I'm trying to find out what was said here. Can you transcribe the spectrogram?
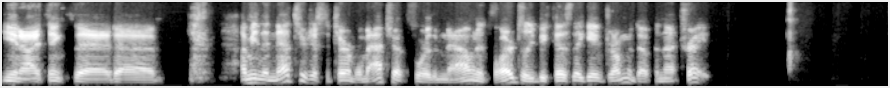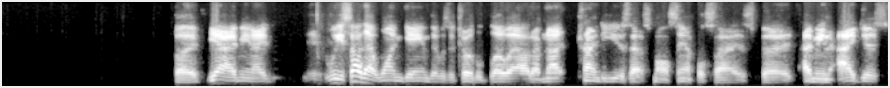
You know, I think that, uh, I mean, the Nets are just a terrible matchup for them now, and it's largely because they gave Drummond up in that trade. But yeah, I mean, I we saw that one game that was a total blowout. I'm not trying to use that small sample size, but I mean, I just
